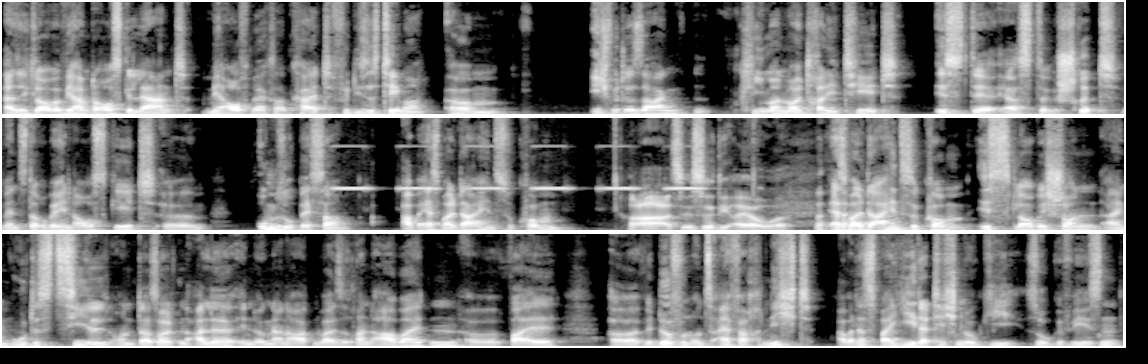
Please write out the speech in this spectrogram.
Also ich glaube, wir haben daraus gelernt, mehr Aufmerksamkeit für dieses Thema. Ähm, ich würde sagen, Klimaneutralität ist der erste Schritt. Wenn es darüber hinausgeht, äh, umso besser. Aber erstmal dahin zu kommen, Ah, siehst du, die Eieruhr. Erstmal dahin zu kommen, ist, glaube ich, schon ein gutes Ziel und da sollten alle in irgendeiner Art und Weise dran arbeiten, äh, weil äh, wir dürfen uns einfach nicht, aber das ist bei jeder Technologie so gewesen,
